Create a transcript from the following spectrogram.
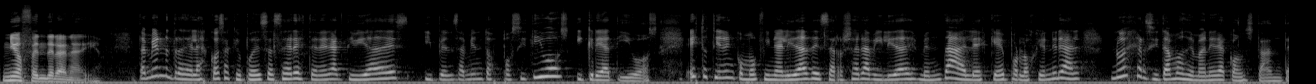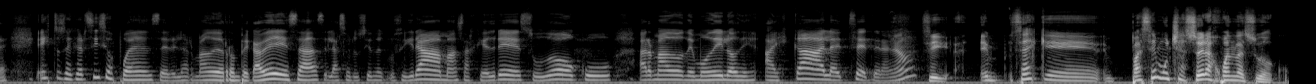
ni ofender a nadie. También otra de las cosas que puedes hacer es tener actividades y pensamientos positivos y creativos. Estos tienen como finalidad desarrollar habilidades mentales que por lo general no ejercitamos de manera constante. Estos ejercicios pueden ser el armado de rompecabezas, la solución de crucigramas, ajedrez, sudoku, armado de modelos de- a escala, etcétera, ¿no? Sí, eh, sabes que pasé muchas horas jugando al Sudoku.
